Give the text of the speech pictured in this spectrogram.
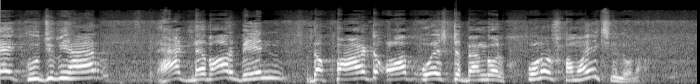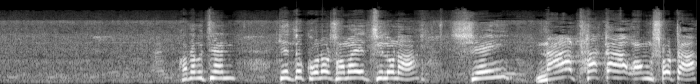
এই Coochbehar had never been the part of West Bengal কোনো সময় ছিল না। কথা বুঝছেন? কিন্তু কোনো সময় ছিল না। সেই না থাকা অংশটা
